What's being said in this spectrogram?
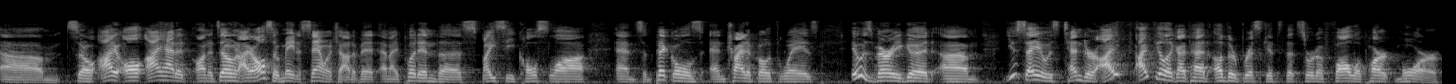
Um, so I all I had it on its own. I also made a sandwich out of it, and I put in the spicy coleslaw and some pickles, and tried it both ways. It was very good. Um, you say it was tender. I I feel like I've had other briskets that sort of fall apart more.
